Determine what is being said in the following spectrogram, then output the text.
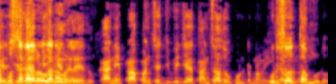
గెలిచిందే పుస్తకాలు. లేదు కానీ ప్రపంచ విజేత అని చదువుకుంటున్నాం. పురుషోత్తముడు.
